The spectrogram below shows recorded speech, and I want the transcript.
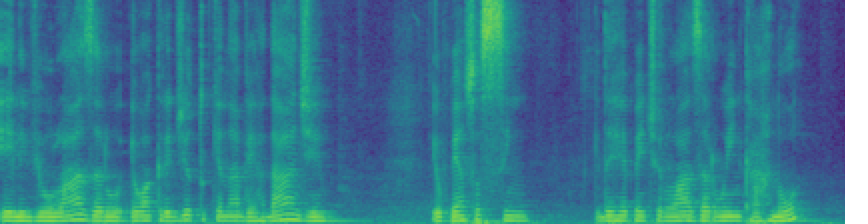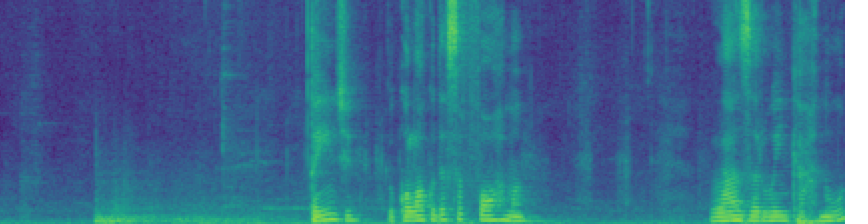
ele viu Lázaro, eu acredito que na verdade, eu penso assim, que de repente Lázaro encarnou. Entende? Eu coloco dessa forma Lázaro encarnou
